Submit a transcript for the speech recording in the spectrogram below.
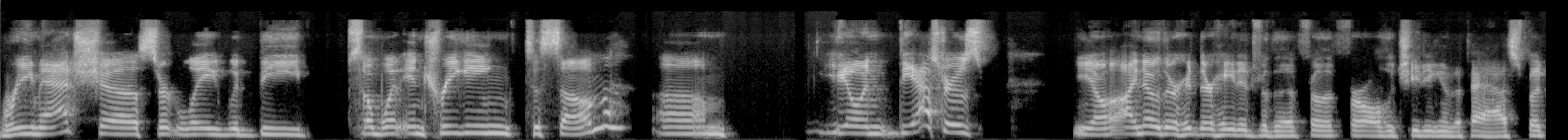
rematch uh, certainly would be somewhat intriguing to some. Um, you know, and the Astros, you know, I know they're they're hated for the for for all the cheating in the past, but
